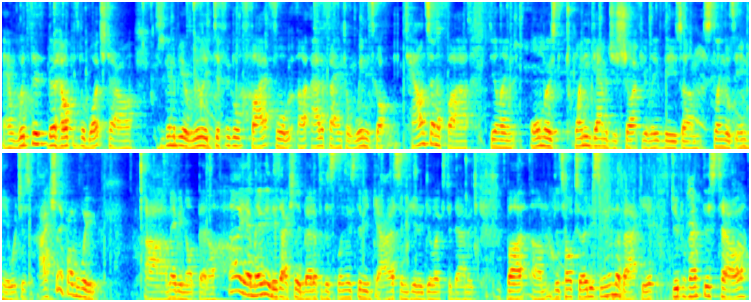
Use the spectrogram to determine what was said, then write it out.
And with the, the help of the Watchtower, this is going to be a really difficult fight for uh, Adhafang to win. He's got Town Center Fire dealing almost 20 damage a shot if you leave these um, slingers in here, which is actually probably uh, maybe not better. Oh yeah, maybe it is actually better for the slingers to be garrisoned here to do extra damage. But um, the Toxotes sitting in the back here do prevent this tower,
